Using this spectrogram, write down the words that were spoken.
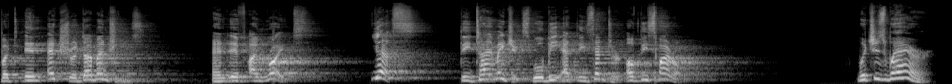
but in extra dimensions. And if I'm right, yes, the time matrix will be at the center of the spiral. Which is where?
